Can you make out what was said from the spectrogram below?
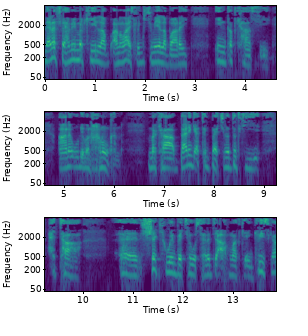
Lana fahmay markii analyse lagu sameeyey la baadhay in dadkaasi aanay u dhiban xanuunkan. Marka banig atag baa jira dadkii xitaa shaki weyn baa jira wasaaraddii caafimaadka ingiriiska.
